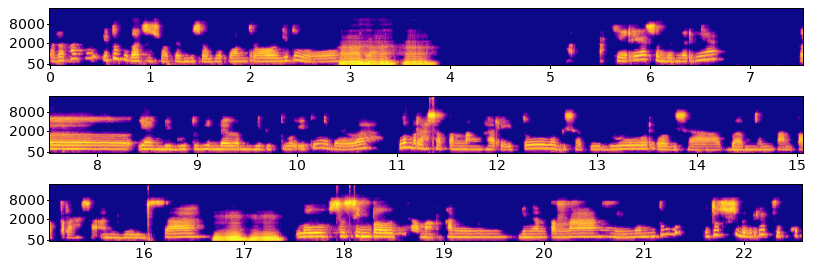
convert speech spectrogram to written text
padahal kan itu bukan sesuatu yang bisa gue kontrol gitu loh ha. akhirnya sebenarnya eh yang dibutuhin dalam hidup lo itu adalah lo merasa tenang hari itu lo bisa tidur lo bisa bangun tanpa perasaan gelisah Mm, mm, lo sesimpel bisa makan dengan tenang minum tuh itu tuh sebenarnya cukup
